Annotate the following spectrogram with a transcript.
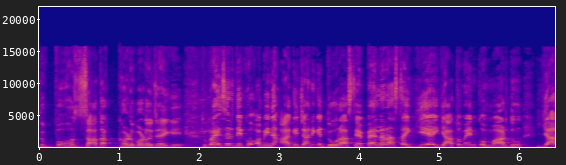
तो बहुत ज़्यादा गड़बड़ हो जाएगी। तो गाइस यार देखो, अभी ना आगे जाने के दो रास्ते हैं। पहला रास्ता ये है, या तो मैं इनको मार दूँ, या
